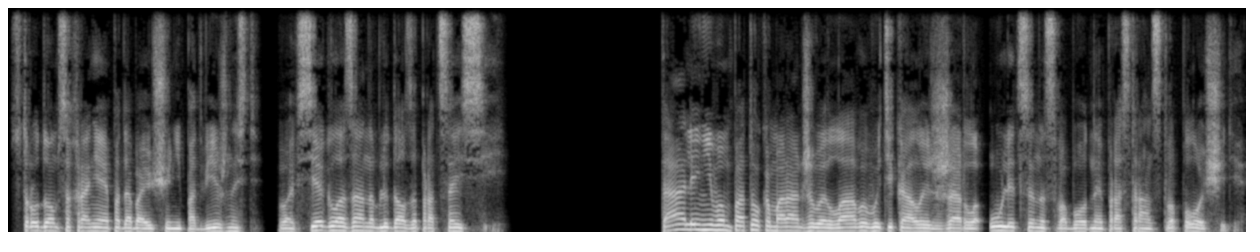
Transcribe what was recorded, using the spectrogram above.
с трудом сохраняя подобающую неподвижность, во все глаза наблюдал за процессией. Та ленивым потоком оранжевой лавы вытекала из жерла улицы на свободное пространство площади.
